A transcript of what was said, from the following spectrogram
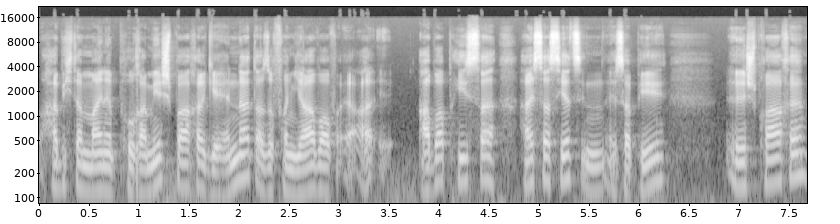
habe ich dann meine Programmiersprache geändert, also von Java auf äh, ABAP heißt das jetzt in SAP-Sprache.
